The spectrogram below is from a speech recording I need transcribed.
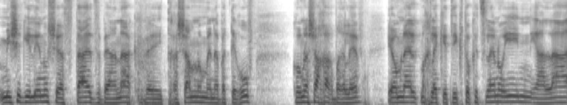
ומי שגילינו שעשתה את זה בענק והתרשמנו ממנה בטירוף, קוראים לה שחר בר-לב, היא מנהלת מחלקת טיקטוק אצלנו, היא ניהלה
